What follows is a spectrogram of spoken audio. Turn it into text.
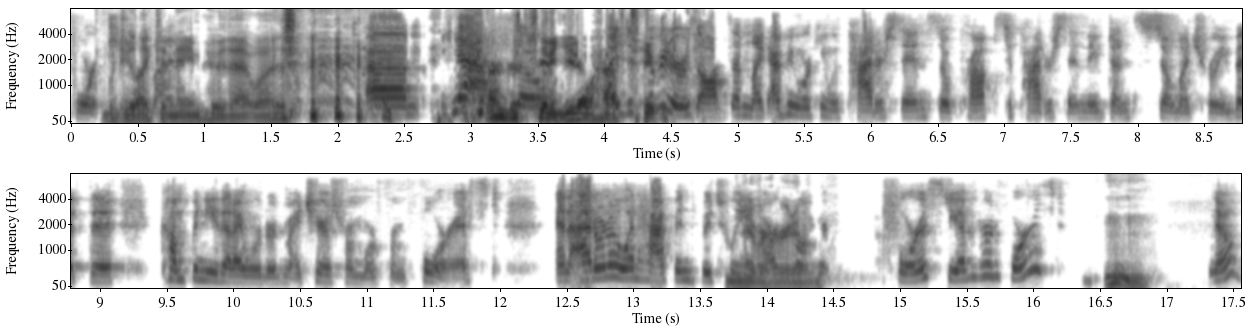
14 Would you like to name who that was? um yeah I'm just so kidding. You don't my have to. distributor is awesome. Like i've been working with patterson so props to patterson. They've done so much for me. But the company that i ordered my chairs from were from forest and i don't know what happened between Never our heard of forest you haven't heard of forest Mm. no?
